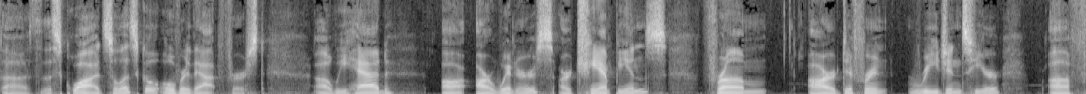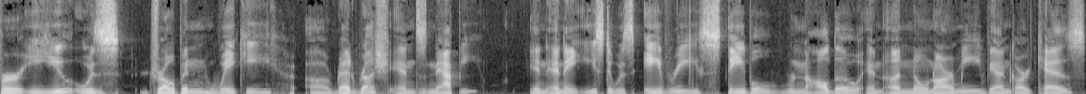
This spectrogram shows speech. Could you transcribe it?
uh, the squad. So let's go over that first. Uh, we had uh, our winners, our champions from our different regions here. For EU, it was Drobin, Wakey, Red Rush, and Snappy. In NA East, it was Avery, Stable, Ronaldo, and Unknown Army, Vanguard Kez.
